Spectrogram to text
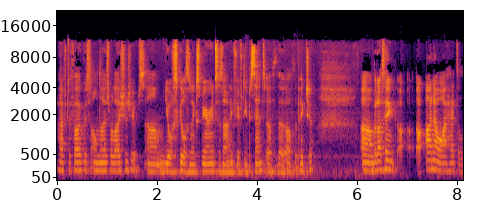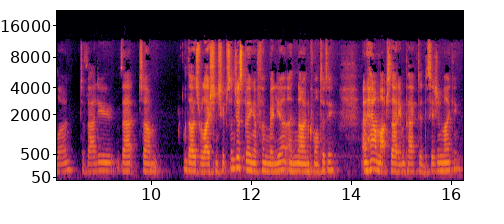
have to focus on those relationships. Um, your skills and experience is only 50% of the, of the picture. Um, but I think uh, I know I had to learn to value that um, those relationships and just being a familiar and known quantity and how much that impacted decision making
